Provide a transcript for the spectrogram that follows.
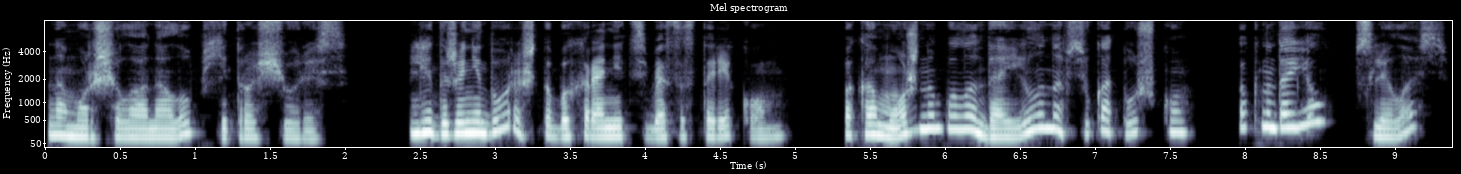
Наморщила она лоб, хитро щурясь. Лида же не дура, чтобы хранить себя со стариком. Пока можно было, доила на всю катушку. Как надоел, слилась.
